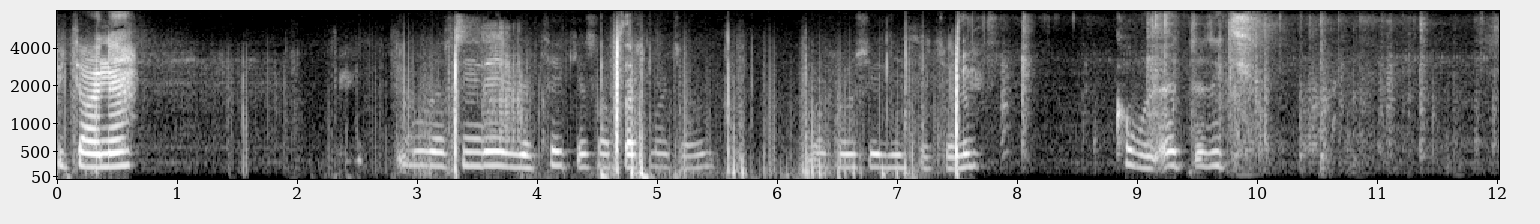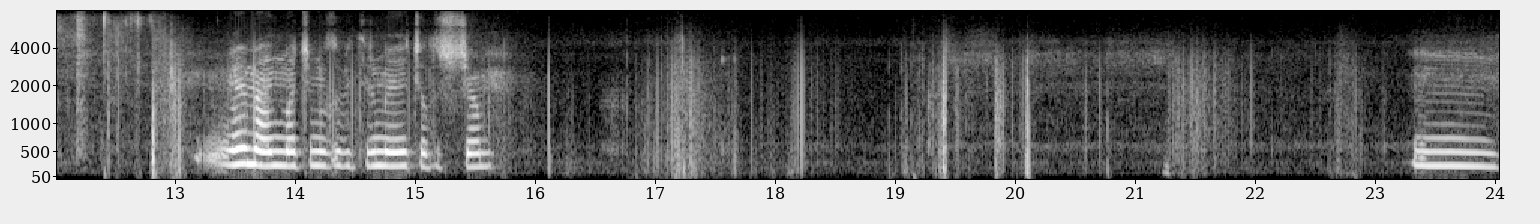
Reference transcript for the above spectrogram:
bir tane burasını değil de tek hesaplaşma açalım. Ondan sonra şeyi seçelim. Kabul et dedik. Hemen maçımızı bitirmeye çalışacağım. Hmm.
